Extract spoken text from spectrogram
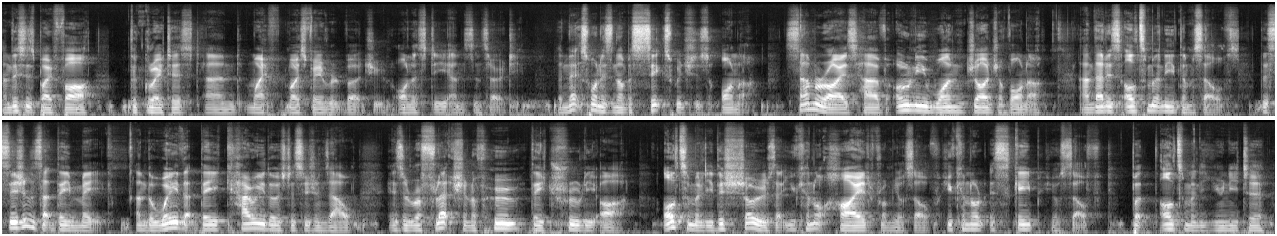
And this is by far the greatest and my most favorite virtue honesty and sincerity. The next one is number six, which is honor. Samurais have only one judge of honor, and that is ultimately themselves. Decisions that they make and the way that they carry those decisions out is a reflection of who they truly are. Ultimately, this shows that you cannot hide from yourself, you cannot escape yourself, but ultimately, you need to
